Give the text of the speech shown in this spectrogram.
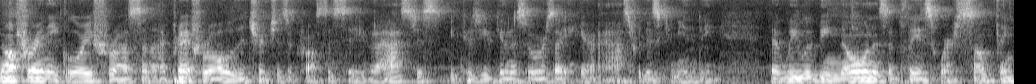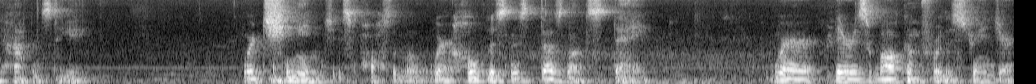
not for any glory for us, and I pray for all of the churches across the city, but I ask just because you've given us oversight here, I ask for this community that we would be known as a place where something happens to you where change is possible, where hopelessness does not stay, where there is welcome for the stranger,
